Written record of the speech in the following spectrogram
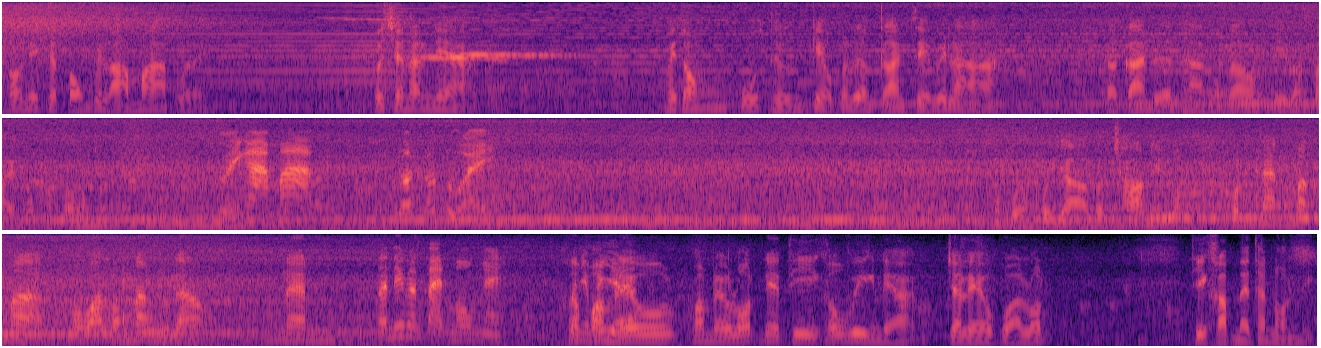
เขาเนี่ยจะตรงเวลามากเลย เพราะฉะนั้นเนี่ย ไม่ต้องพูดถึงเกี่ยวกับเรื่องการเสียเวลากับการเดินทางของเรามีรถไฟเขามาออกครับสวยงามมาก รถเขาสวยขบวนเขายาวตอนเช้านี่รถคนแน่นมากๆเมื่อวานลองนั่งอยู่แล้ว แน่นตอนนี้มัน8ปดโมงไงคนแล้วยังความไม่เยเร็อะวความเร็วรถเนี่ยที่เขาวิ่งเนี่ย จะเร็วกว่ารถที่ขับในถนนอีก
